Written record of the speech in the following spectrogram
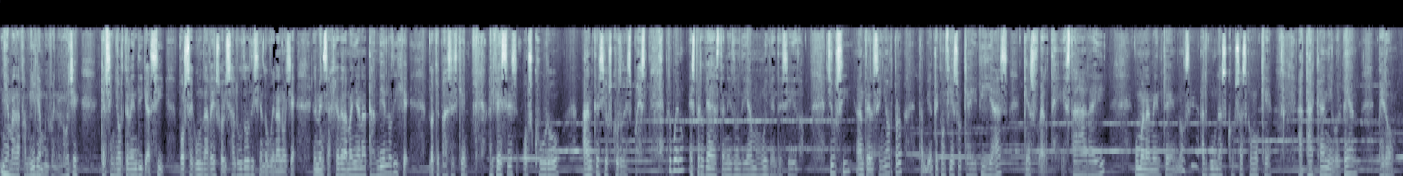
Mi amada familia, muy buena noche. Que el Señor te bendiga. Sí, por segunda vez hoy saludo diciendo buena noche. El mensaje de la mañana también lo dije. Lo que pasa es que hay veces oscuro antes y oscuro después. Pero bueno, espero que hayas tenido un día muy bendecido. Yo sí, ante el Señor, pero también te confieso que hay días que es fuerte estar ahí humanamente. No sé, algunas cosas como que atacan y golpean, pero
